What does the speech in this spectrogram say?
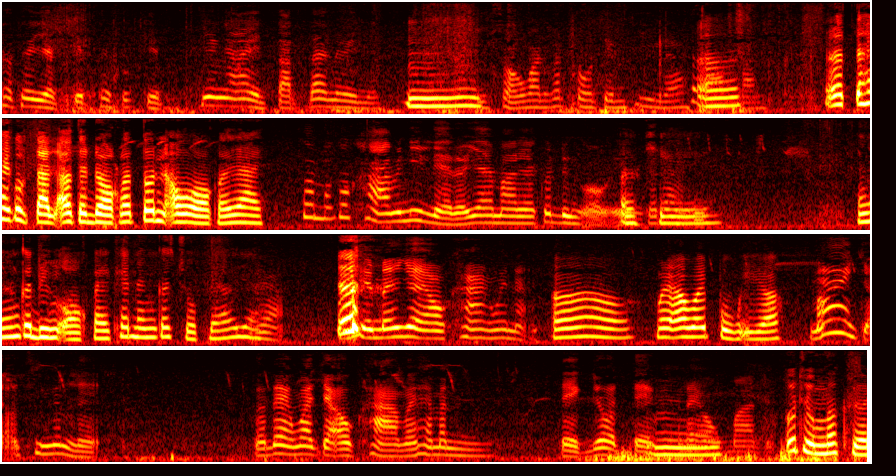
ถ้าเธออยากเก็บเธอก็เก็บง่ายๆตัดได้เลยเนี่ยอืม อีกสองวันก็โตเต็มที่แล้วเอสามอวันแล้วจะให้กบตัดเอาแต่ดอกแล้วต้นเอาออกก็ยายก็มันก็คาไม่นี่แหละเดี๋ยวยายมาแล้วก็ดึงออกเอโองก็เค ได้ งั้นก็ดึงออกไปแค่นั้นก็จบแล้วยายเนี่ยเห็นไหมยายเอาข้างไว้น่ะอ้าวมันเอาไว้ปลูกอีกเหรอไม่จะเอาทิ้งนั่นแหละตอนแรกว่าจะเอาขาไว้ให้มันแตกยอดแตกอะไรออกมาพูดถึงมะเขือ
